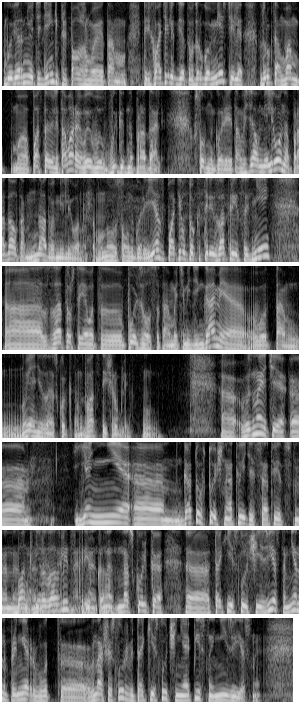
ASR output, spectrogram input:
вы вернете деньги, предположим, вы там перехватили где-то в другом месте, или вдруг там вам поставили товар, и вы его выгодно продали. Условно говоря, я там взял миллион, а продал там на 2 миллиона. Там, ну, условно говоря, я заплатил только 3, за 30 дней а, за то, что я вот э, пользовался там этими деньгами, вот там, ну, я не знаю, сколько там, 20 тысяч рублей. А, вы знаете, Я не э, готов точно ответить, соответственно... Банк на, не разозлится крепко? На, на, насколько э, такие случаи известны. Мне, например, вот э, в нашей службе такие случаи не описаны, неизвестны.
